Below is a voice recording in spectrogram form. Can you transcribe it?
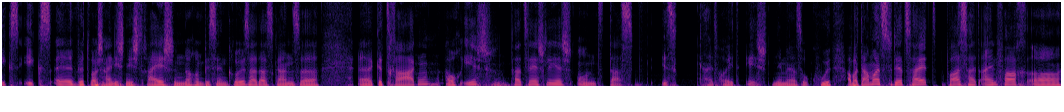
XXL wird wahrscheinlich nicht reichen, noch ein bisschen größer das Ganze äh, getragen, auch ich tatsächlich und das ist halt heute echt nicht mehr so cool. Aber damals zu der Zeit war es halt einfach äh,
